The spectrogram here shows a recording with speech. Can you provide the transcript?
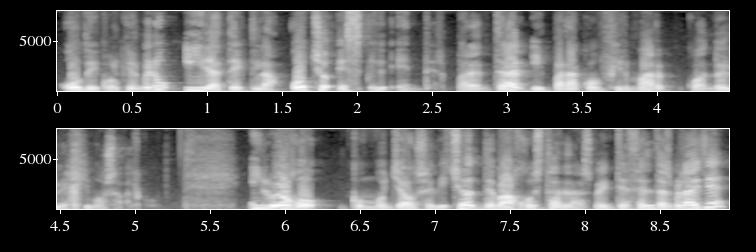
o de cualquier menú, y la tecla 8 es el Enter, para entrar y para confirmar cuando elegimos algo. Y luego, como ya os he dicho, debajo están las 20 celdas Braille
